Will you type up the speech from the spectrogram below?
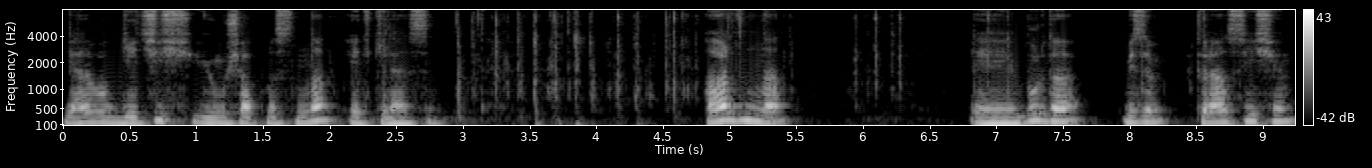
Yani bu geçiş yumuşatmasından etkilensin. Ardından e, burada bizim transition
